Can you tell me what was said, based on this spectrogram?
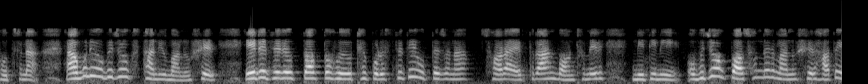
হচ্ছে না, এমনই অভিযোগ স্থানীয় মানুষের। এর জেরে উত্তপ্ত হয়ে ওঠে পরিস্থিতি, উত্তেজনা ছড়ায় ত্রাণ বন্টনের নীতি নিয়ে। অভিযোগ পছন্দের মানুষের হাতে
